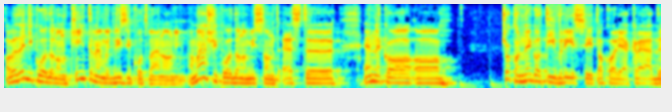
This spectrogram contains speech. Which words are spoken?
az egyik oldalon kénytelen vagy rizikót vállalni, a másik oldalon viszont ezt ennek a, a csak a negatív részét akarják rád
